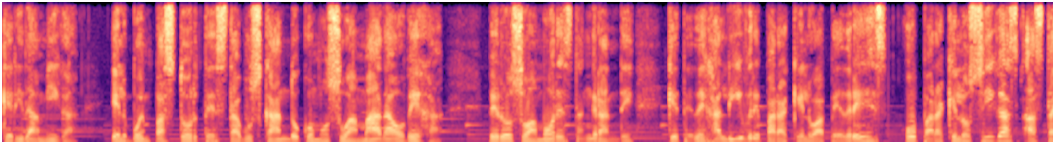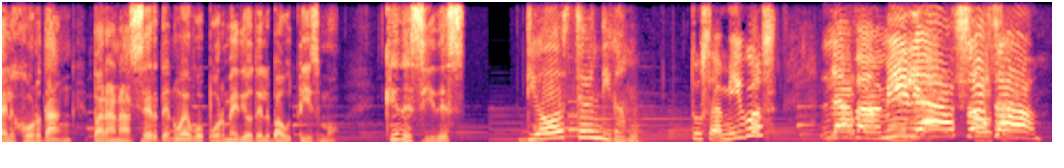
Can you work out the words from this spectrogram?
querida amiga, El buen pastor te está buscando como su amada oveja, pero su amor es tan grande que te deja libre para que lo apedrees o para que lo sigas hasta el Jordán para nacer de nuevo por medio del bautismo. ¿Qué decides? Dios te bendiga. Tus amigos, la familia Sosa.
